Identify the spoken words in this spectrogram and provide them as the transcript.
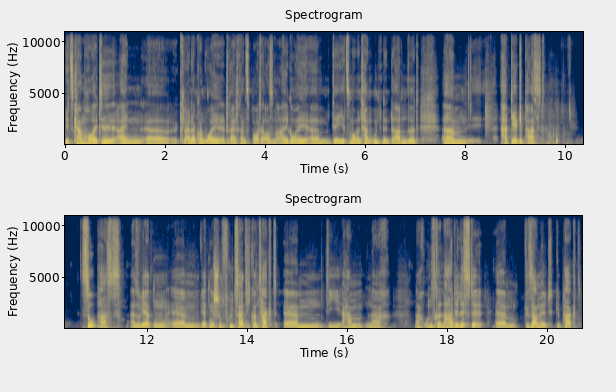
Jetzt kam heute ein äh, kleiner Konvoi, drei Transporte aus dem Allgäu, ähm, der jetzt momentan unten entladen wird. Ähm, hat der gepasst? So passt. Also wir hatten, ähm, wir hatten ja schon frühzeitig Kontakt. Ähm, die haben nach, nach unserer Ladeliste ähm, gesammelt, gepackt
